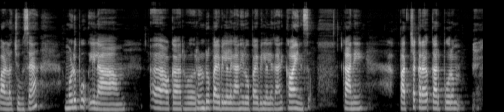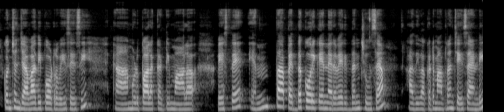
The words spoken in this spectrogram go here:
వాళ్ళ చూసా ముడుపు ఇలా ఒక రు- రెండు రూపాయల బిల్లలు కానీ రూపాయి బిల్లలు కానీ కాయిన్స్. కానీ పచ్చకర కర్పూరం కొంచెం జవాది పౌడర్ వేసేసి ముడుపాలకు కట్టి మాల వేస్తే ఎంత పెద్ద కోరిక నెరవేరిద్దని చూసా అది ఒకటి మాత్రం చేశా అండి.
